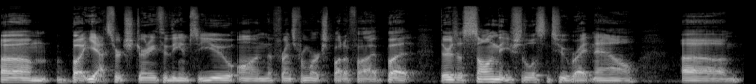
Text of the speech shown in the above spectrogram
Um, but yeah, search Journey Through the MCU on the Friends from Work Spotify. But there's a song that you should listen to right now. Um,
